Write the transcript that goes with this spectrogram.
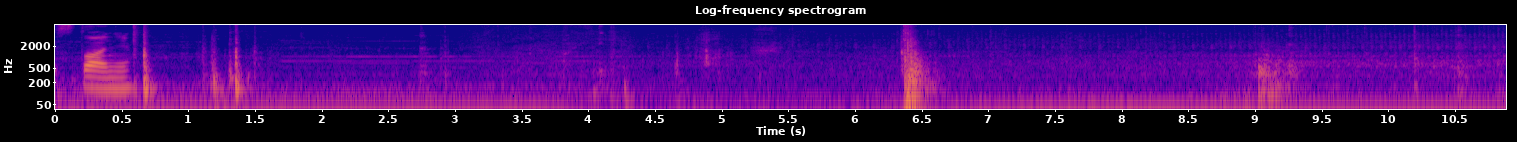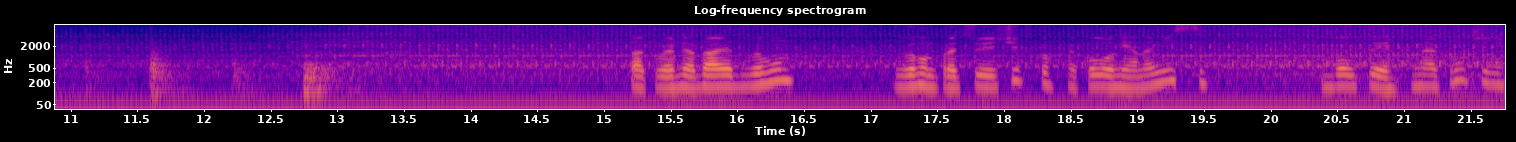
стані. Так виглядає двигун. Двигун працює чітко, екологія на місці. Болти не кручені,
